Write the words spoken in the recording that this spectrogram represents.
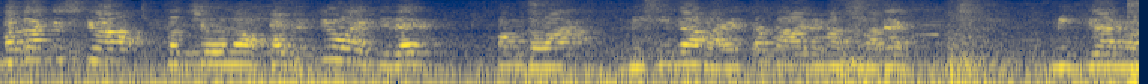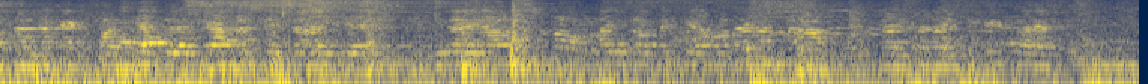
また景色は途中の保津峡駅で今度は右側へと変わりますので右側にお線路結構近くにやらせていただいて左側の人の配送席がございましたらお使いいただいて結構です。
